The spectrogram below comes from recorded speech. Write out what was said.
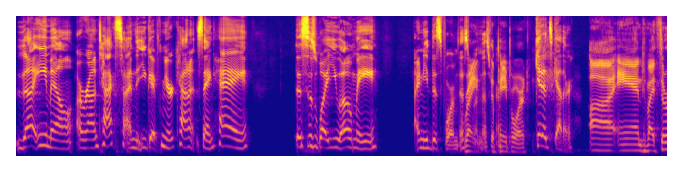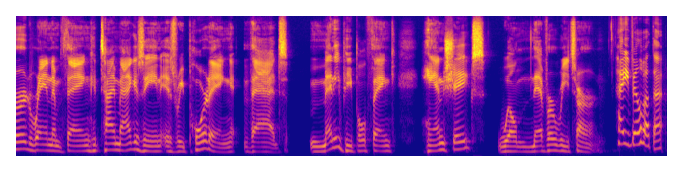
the email around tax time that you get from your accountant saying, hey, this is what you owe me. I need this form, this Right, form, this form. the form. paperwork. Get it together. Uh, and my third random thing Time Magazine is reporting that many people think handshakes will never return. How do you feel about that?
